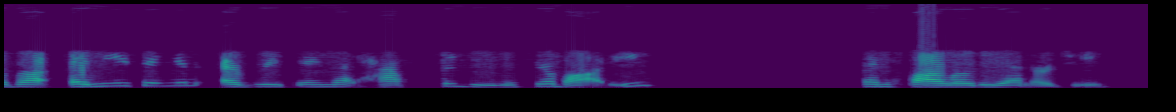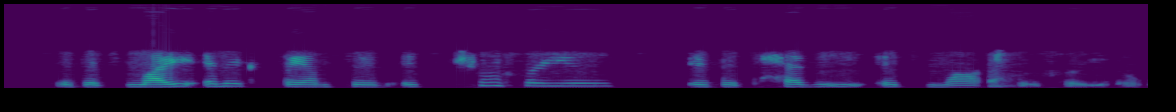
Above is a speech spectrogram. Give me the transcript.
about anything and everything that has to do with your body and follow the energy. If it's light and expansive, it's true for you. If it's heavy, it's not true for you.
